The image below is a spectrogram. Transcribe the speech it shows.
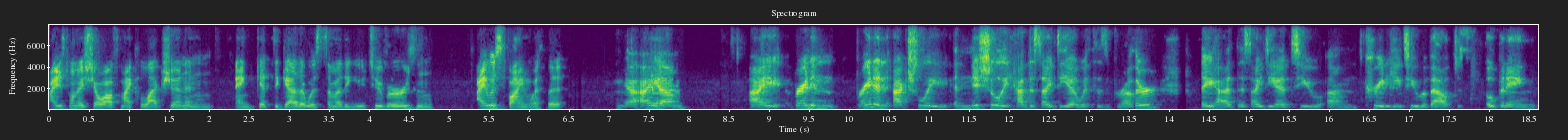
I just want to show off my collection and, and get together with some of the YouTubers. And I was fine with it. Yeah, I, um, I, Brandon, Brandon actually initially had this idea with his brother they had this idea to um, create a YouTube about just opening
